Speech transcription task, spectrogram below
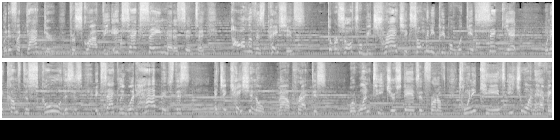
But if a doctor prescribed the exact same medicine to all of his patients, the results will be tragic. So many people would get sick, yet when it comes to school, this is exactly what happens this educational malpractice. Where one teacher stands in front of 20 kids, each one having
